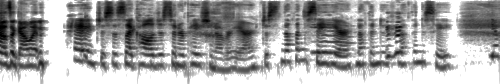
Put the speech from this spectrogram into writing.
how's it going? Hey, just a psychologist and her patient over here. Just nothing to see yeah. here. Nothing to mm-hmm. nothing to see. Yep.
